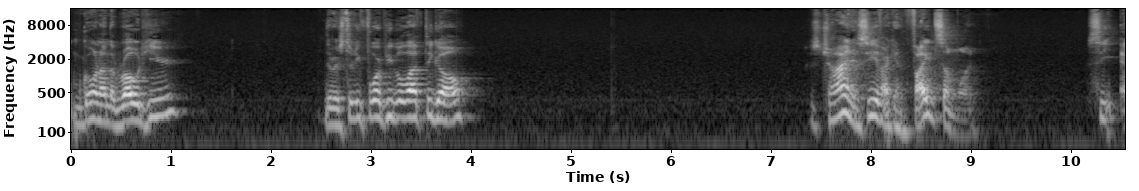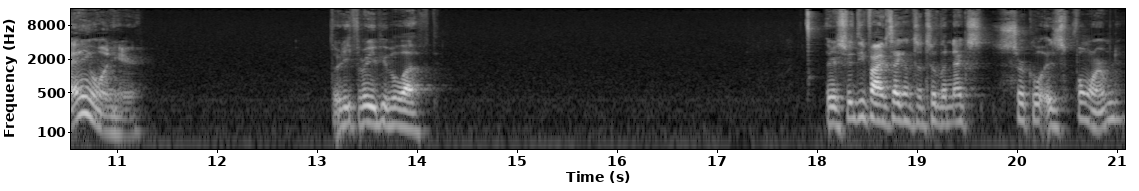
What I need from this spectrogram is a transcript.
I'm going on the road here. There was 34 people left to go. Just trying to see if I can fight someone. See anyone here. 33 people left. There's 55 seconds until the next circle is formed.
